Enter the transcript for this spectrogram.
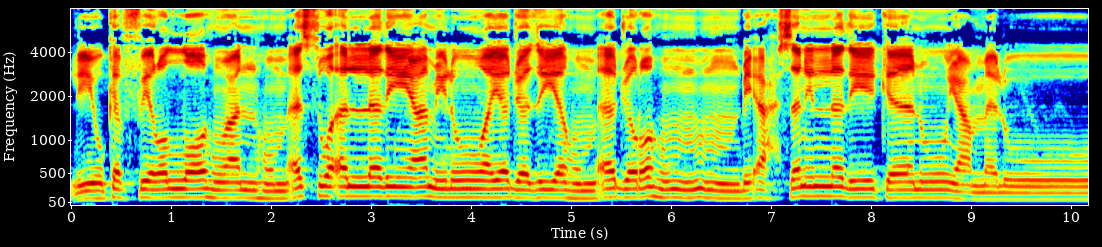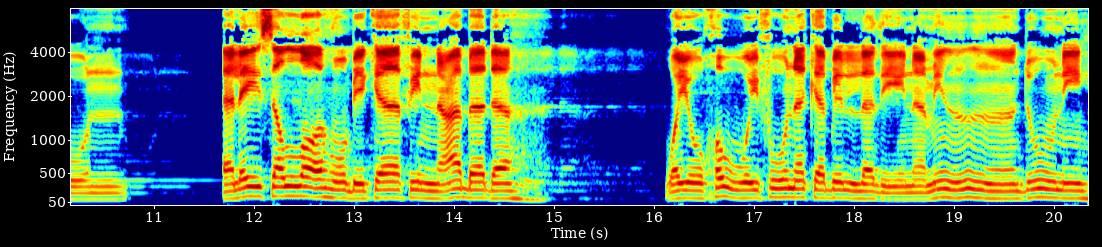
ليكفر الله عنهم أسوأ الذي عملوا ويجزيهم أجرهم بأحسن الذي كانوا يعملون. أليس الله بكاف عبده؟ ويخوفونك بالذين من دونه.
